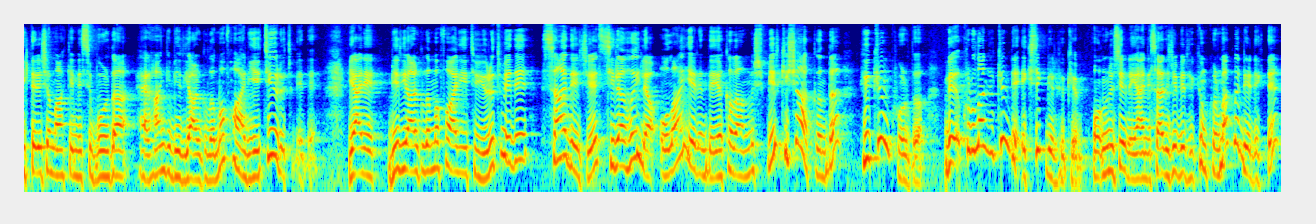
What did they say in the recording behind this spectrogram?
İlk derece mahkemesi burada herhangi bir yargılama faaliyeti yürütmedi. Yani bir yargılama faaliyeti yürütmedi. Sadece silahıyla olay yerinde yakalanmış bir kişi hakkında hüküm kurdu. Ve kurulan hüküm de eksik bir hüküm. Onun üzerine yani sadece bir hüküm kurmakla birlikte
